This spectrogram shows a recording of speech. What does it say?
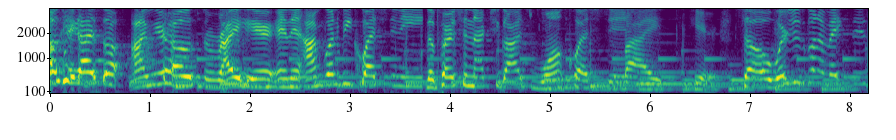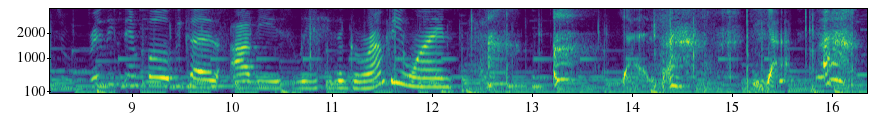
Okay, guys, so I'm your host right here, and then I'm going to be questioning the person that you guys want questioned right here. So we're just going to make this really simple because obviously she's a grumpy one. yes. yeah.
